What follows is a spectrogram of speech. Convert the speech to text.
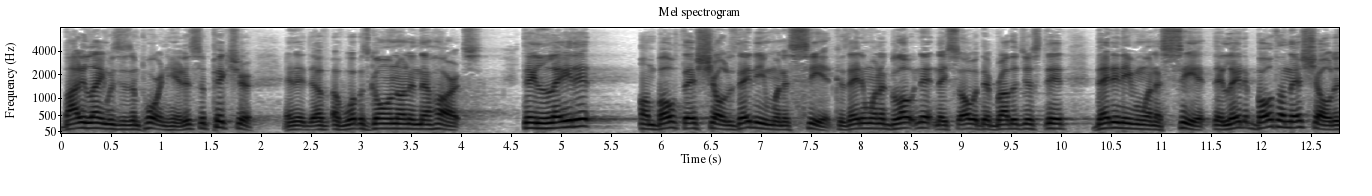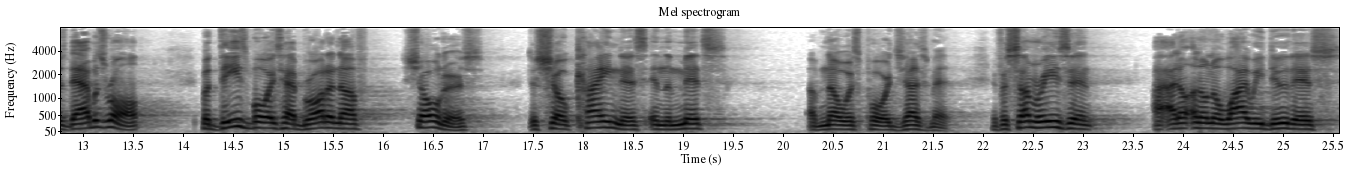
Body language is important here. This is a picture of, of what was going on in their hearts. They laid it on both their shoulders. They didn't even want to see it because they didn't want to gloat in it and they saw what their brother just did. They didn't even want to see it. They laid it both on their shoulders. Dad was wrong, but these boys had broad enough shoulders to show kindness in the midst of Noah's poor judgment. And for some reason, I, don't, I don't know why we do this.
